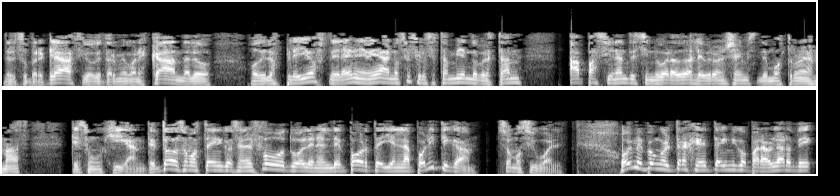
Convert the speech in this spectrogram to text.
Del superclásico que terminó con escándalo, o de los playoffs de la NBA. No sé si los están viendo, pero están apasionantes sin lugar a dudas. LeBron James demostró una vez más que es un gigante. Todos somos técnicos en el fútbol, en el deporte y en la política. Somos igual. Hoy me pongo el traje de técnico para hablar de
